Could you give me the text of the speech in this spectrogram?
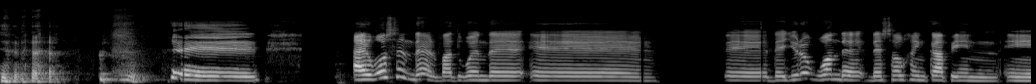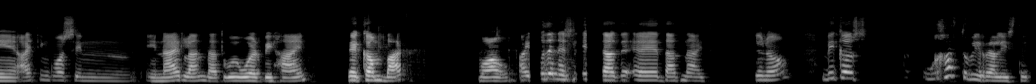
Eh, I wasn't there, but when the uh, the Europe won the the Solheim Cup in, in I think was in in Ireland that we were behind. They come back. Wow, I couldn't sleep that uh, that night. You know, because we have to be realistic.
